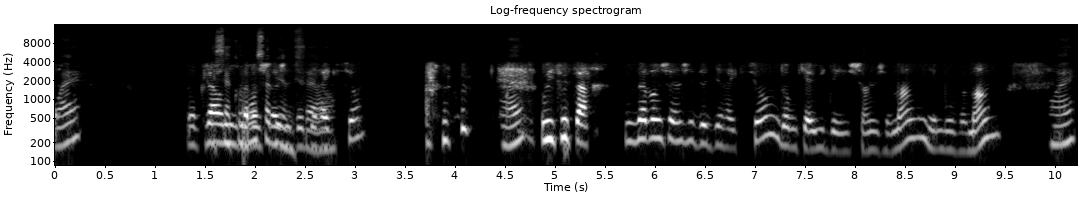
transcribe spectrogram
ouais. Donc là, on commence à bien de direction. ouais. Oui, c'est ça. Nous avons changé de direction, donc il y a eu des changements, des mouvements. Ouais.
